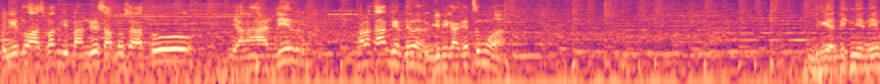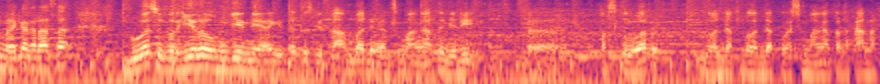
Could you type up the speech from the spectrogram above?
Begitu Aspak dipanggil satu-satu, yang hadir malah kaget ya, gini kaget semua. Dengan ini nih mereka ngerasa gue superhero mungkin ya gitu. Terus ditambah dengan semangatnya jadi eh, pas keluar meledak-meledak lah semangat anak-anak.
